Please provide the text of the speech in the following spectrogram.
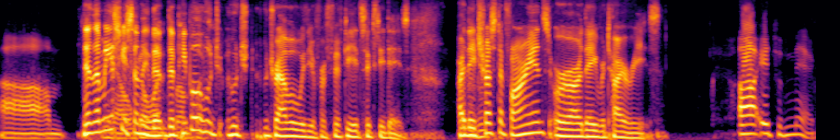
Um, Now let me you ask you something. The, the people who, place- who who travel with you for 58, 60 days, are they Mhm. Trustafarians or are they retirees? Uh, it's a mix,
